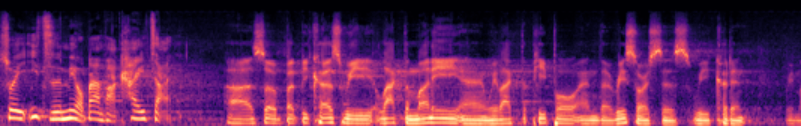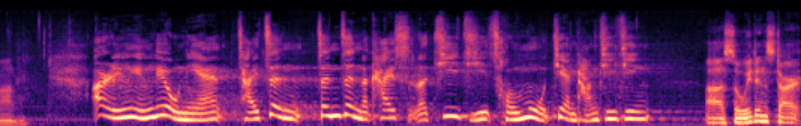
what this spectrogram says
所以一直没有办法开展。 Uh, so, but because we lacked the money and we lacked the people and the resources, we couldn't remodel. 二零零六年才正真正的开始了积极筹募建堂基金， Uh, so we didn't start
